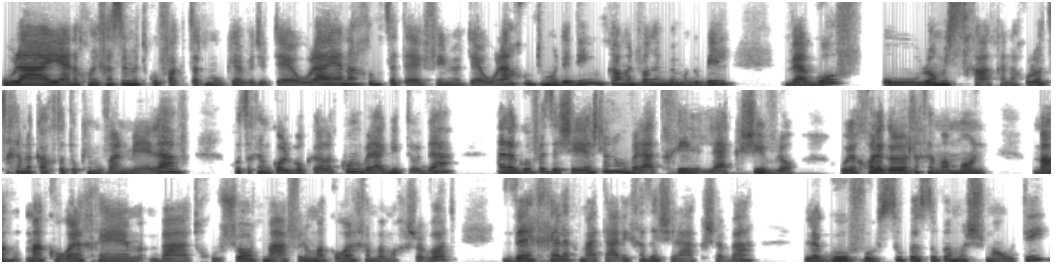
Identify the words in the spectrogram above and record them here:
אולי אנחנו נכנסים לתקופה קצת מורכבת יותר, אולי אנחנו קצת עייפים יותר, אולי אנחנו מתמודדים עם כמה דברים במקביל, והגוף הוא לא משחק, אנחנו לא צריכים לקחת אותו כמובן מאליו, אנחנו צריכים כל בוקר לקום ולהגיד תודה על הגוף הזה שיש לנו ולהתחיל להקשיב לו. הוא יכול לגלות לכם המון מה, מה קורה לכם בתחושות, מה, אפילו מה קורה לכם במחשבות. זה חלק מהתהליך הזה של ההקשבה לגוף, הוא סופר סופר משמעותי,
